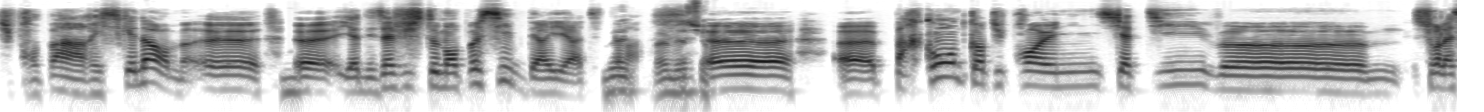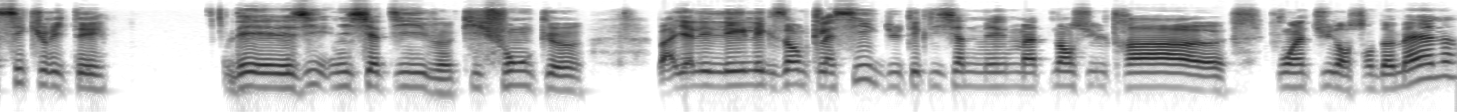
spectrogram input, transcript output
tu prends pas un risque énorme. Euh, mmh. euh, il y a des ajustements possibles derrière, etc. bien sûr. Euh, euh, par contre, quand tu prends une initiative euh, sur la sécurité, des initiatives qui font que bah, il y a l'exemple classique du technicien de maintenance ultra euh, pointu dans son domaine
